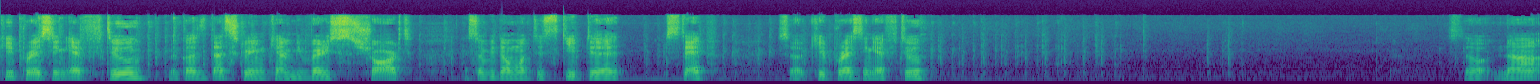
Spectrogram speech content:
keep pressing F2 because that screen can be very short so we don't want to skip the step. So keep pressing F2 so now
